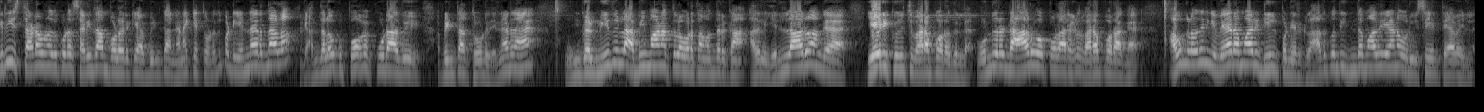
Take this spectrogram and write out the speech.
கிரீஸ் தடவுனது கூட சரிதான் போல இருக்கே அப்படின்னு தான் நினைக்க தோணுது. பட் என்ன இருந்தாலும் அந்த அளவுக்கு போகக்கூடாது அப்படின்னு தான் தோணுது. என்னன்னா உங்கள் மீது உள்ள அபிமானத்தில் ஒருத்தன் வந்திருக்கான். அதில் எல்லாரும் அங்கே ஏறி குதித்து வரப்போகிறதில்ல ஒன்று ரெண்டு ஆர்வ கோளாறுகள் வரப்போகிறாங்க அவங்கள வந்து நீங்கள் வேறு மாதிரி டீல் பண்ணியிருக்கலாம் அதுக்கு வந்து இந்த மாதிரியான ஒரு விஷயம் தேவையில்லை.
